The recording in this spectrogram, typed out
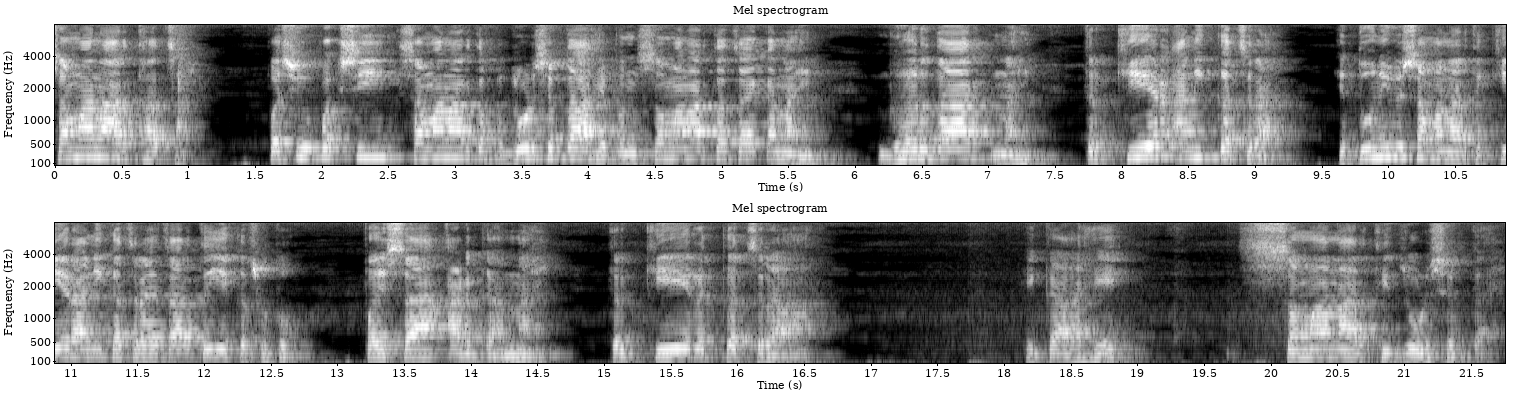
समान अर्थाचा. पशु पक्षी समानार्थ जोड शब्द आहे पण समानार्थाचा आहे का नाही? घरदार नाही. तर केर आणि कचरा हे दोन्ही बी समानार्थी केर आणि कचरा ह्याचा अर्थ एकच होतो. पैसा अडका नाही. तर केर कचरा हे का आहे? समानार्थी जोड शब्द आहे.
